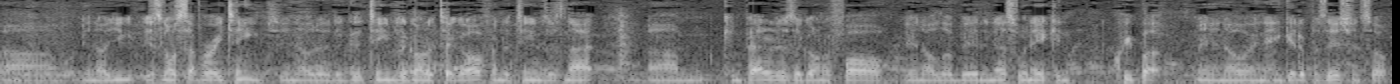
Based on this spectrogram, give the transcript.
um, you know, you, it's going to separate teams. You know, the, the good teams are going to take off, and the teams that's not um, competitors are going to fall. You know, a little bit, and that's when they can creep up. You know, and, and get a position. So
